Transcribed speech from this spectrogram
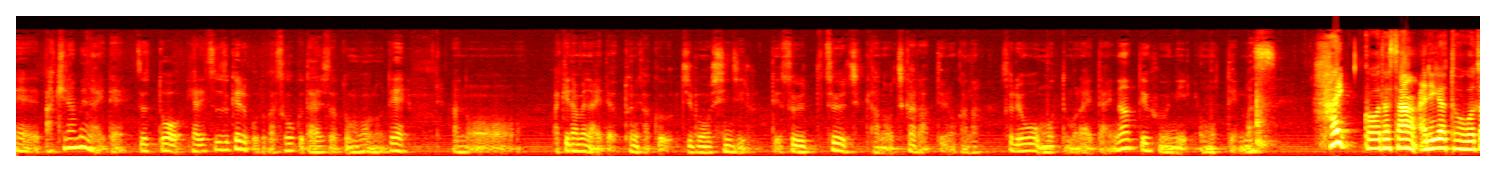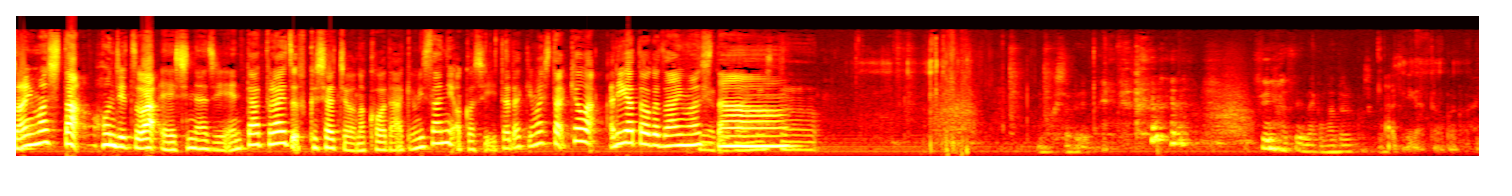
えー、諦めないでずっとやり続けることがすごく大事だと思うのであの諦めないでとにかく自分を信じるっていうそういう強いあの力っていうのかなそれを持ってもらいたいなっていうふうに思っています。はい。高田さん、ありがとうございました。本日は、えー、シナジーエンタープライズ副社長の高田明美さんにお越しいただきました。今日はありがとうございました。すいません、なんかまどろっこしくありがとうございます。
